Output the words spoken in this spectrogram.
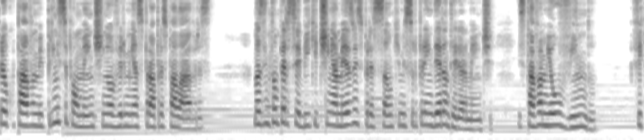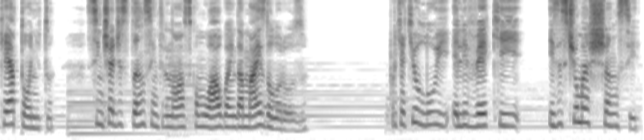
Preocupava-me principalmente em ouvir minhas próprias palavras. Mas então percebi que tinha a mesma expressão que me surpreendera anteriormente. Estava me ouvindo. Fiquei atônito. Senti a distância entre nós como algo ainda mais doloroso. Porque aqui o Louis, ele vê que existia uma chance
